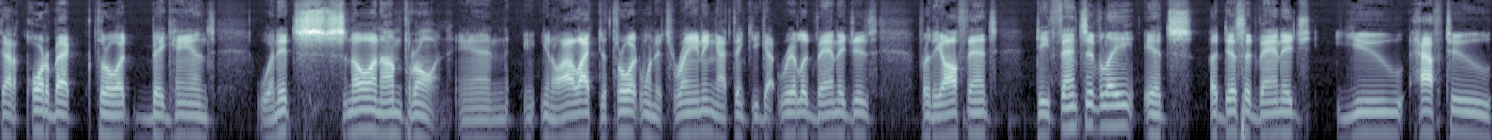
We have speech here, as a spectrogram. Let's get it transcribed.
Got a quarterback throw it, big hands. When it's snowing, I'm throwing, and you know I like to throw it when it's raining. I think you got real advantages for the offense. Defensively, it's a disadvantage. You have to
